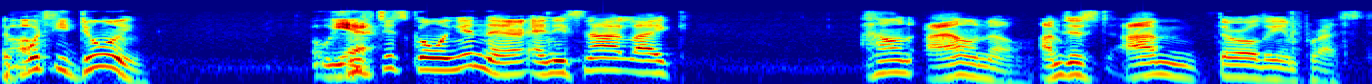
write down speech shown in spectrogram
like Oh. what's he doing? Oh yeah. He's just going in there, and it's not like I don't I don't know. I'm just I'm thoroughly impressed.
